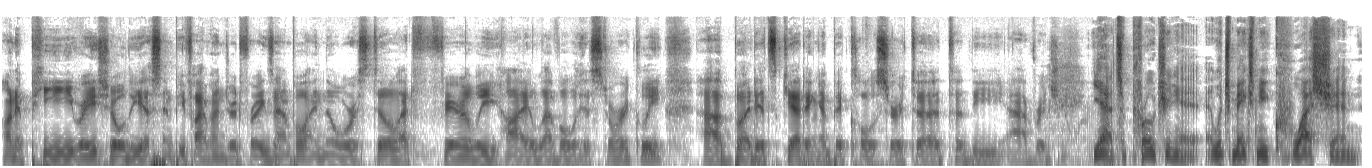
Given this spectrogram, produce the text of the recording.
on a P ratio, the S&P 500, for example, I know we're still at fairly high level historically, uh, but it's getting a bit closer to, to the average norm. Yeah, it's approaching it, which makes me question,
